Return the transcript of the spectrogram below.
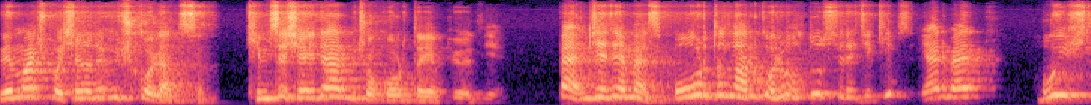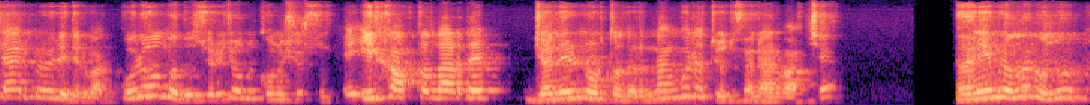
ve maç başına da 3 gol atsın. Kimse şey der mi çok orta yapıyor diye. Bence demez. Ortalar gol olduğu sürece kimse yani ben bu işler böyledir bak. Gol olmadığı sürece onu konuşursun. E, ilk haftalarda Caner'in ortalarından gol atıyordu Fenerbahçe. Önemli olan onu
